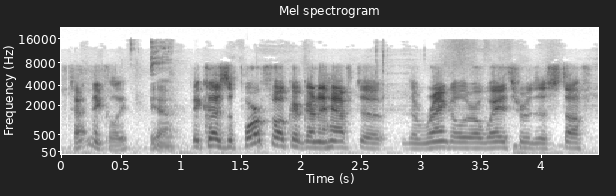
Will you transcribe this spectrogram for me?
technically. Yeah. Because the poor folk are going to have to, to wrangle their way through this stuff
